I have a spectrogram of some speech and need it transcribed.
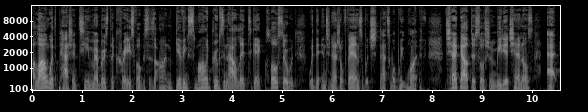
Along with passionate team members, The Craze focuses on giving smaller groups an outlet to get closer with, with the international fans, which that's what we want. Check out their social media channels at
